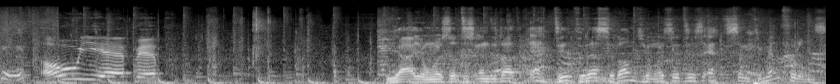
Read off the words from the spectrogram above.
Pip. Oh yeah, Pip. Ja jongens, dat is inderdaad echt dit restaurant jongens. Het is echt sentiment voor ons.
